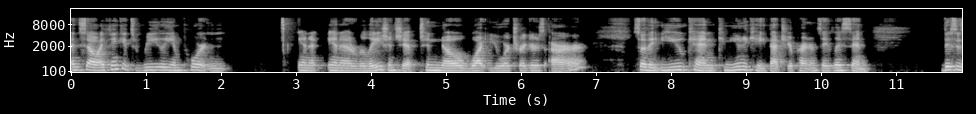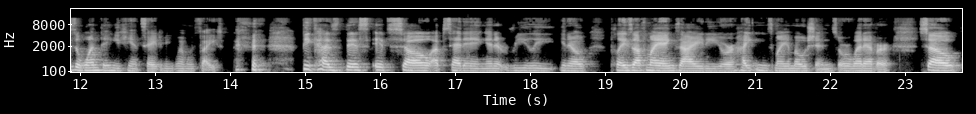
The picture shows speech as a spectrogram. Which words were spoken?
And so i think it's really important in a in a relationship to know what your triggers are so that you can communicate that to your partner and say listen this is the one thing you can't say to me when we fight because this it's so upsetting and it really you know plays off my anxiety or heightens my emotions or whatever. So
